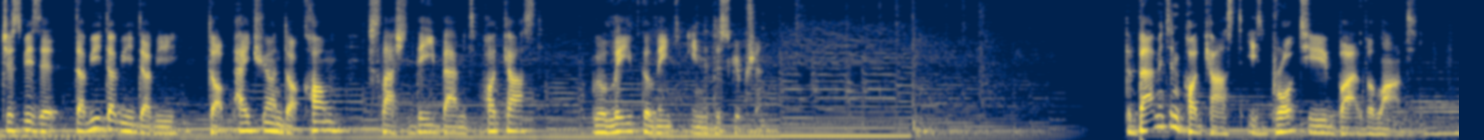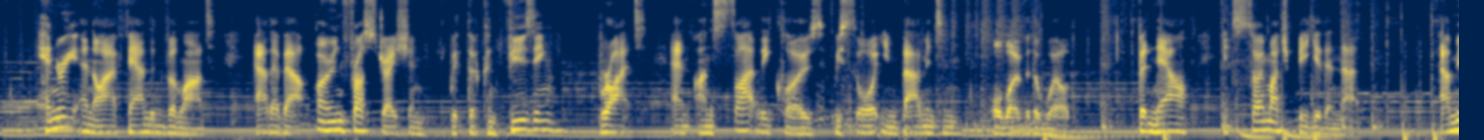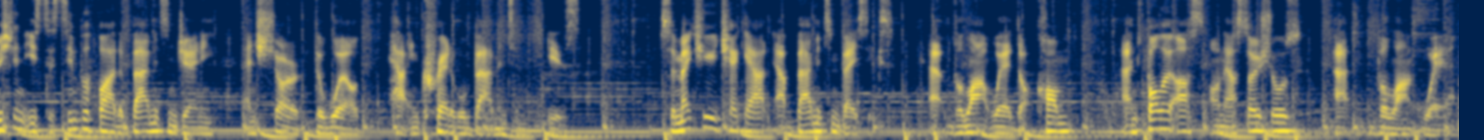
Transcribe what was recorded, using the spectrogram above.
Just visit www.patreon.com slash the badminton podcast. We'll leave the link in the description. The Badminton Podcast is brought to you by Volant. Henry and I founded Volant out of our own frustration with the confusing, bright, and unsightly clothes we saw in badminton all over the world. But now it's so much bigger than that. Our mission is to simplify the badminton journey and show the world how incredible badminton is. So make sure you check out our badminton basics at volantwear.com and follow us on our socials at volantwear.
